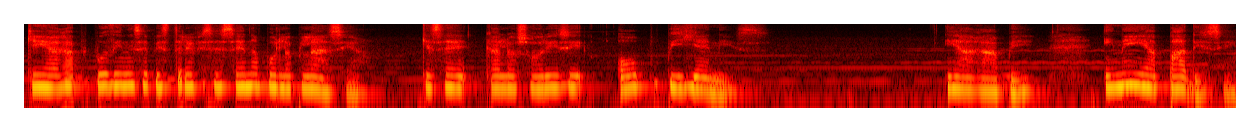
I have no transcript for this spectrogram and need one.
Και η αγάπη που δίνεις επιστρέφει σε σένα πολλαπλάσια και σε καλωσορίζει όπου πηγαίνεις. Η αγάπη είναι η απάντηση.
